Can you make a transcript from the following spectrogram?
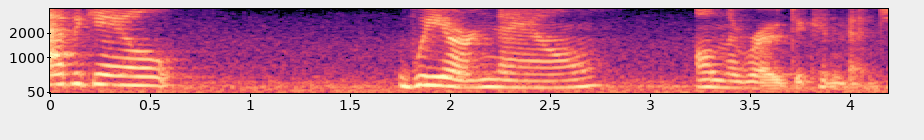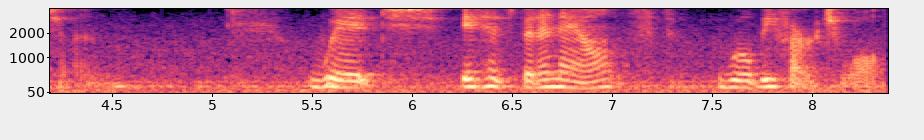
Abigail, we are now on the road to convention, which it has been announced will be virtual.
